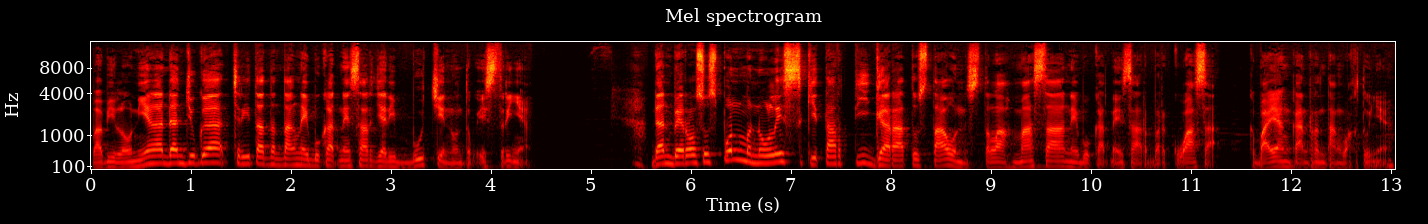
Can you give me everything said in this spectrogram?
Babilonia dan juga cerita tentang Nebukadnezar jadi bucin untuk istrinya. Dan Berosus pun menulis sekitar 300 tahun setelah masa Nebukadnezar berkuasa. Kebayangkan rentang waktunya.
